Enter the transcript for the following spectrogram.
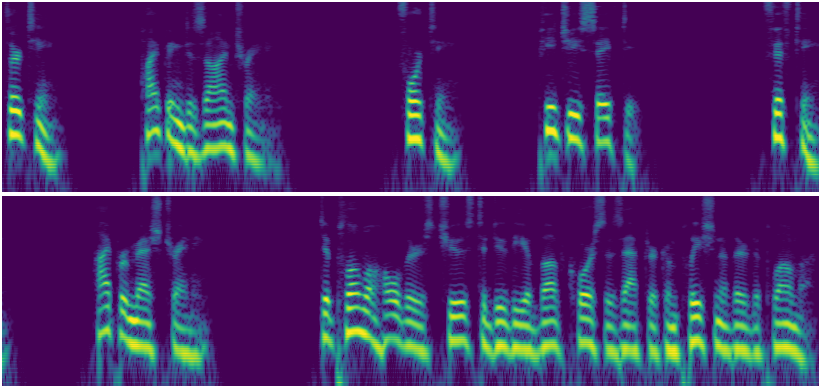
13. Piping Design Training. 14. PG Safety. 15. Hypermesh Training. Diploma holders choose to do the above courses after completion of their diploma.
